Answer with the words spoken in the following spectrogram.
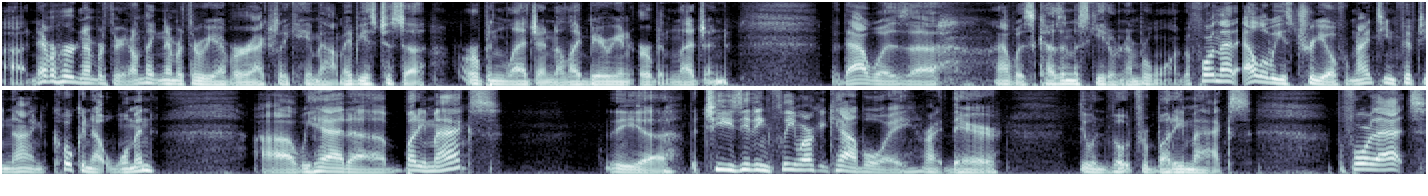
Uh, never heard number three. I don't think number three ever actually came out. Maybe it's just a urban legend, a Liberian urban legend. But that was uh, that was Cousin Mosquito number one. Before that, Eloise Trio from 1959, Coconut Woman. Uh, we had uh, Buddy Max, the uh, the cheese eating flea market cowboy, right there, doing "Vote for Buddy Max." Before that,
